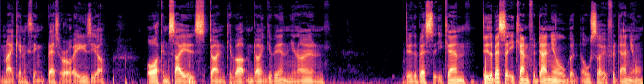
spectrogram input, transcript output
make anything better or easier. All I can say is don't give up and don't give in, you know, and do the best that you can. Do the best that you can for Daniel, but also for Daniel.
